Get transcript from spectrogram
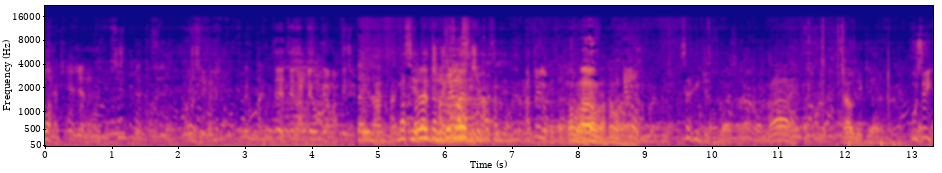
واحد زيد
